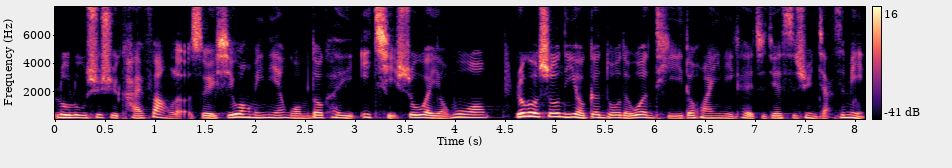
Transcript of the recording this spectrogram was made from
陆陆续续开放了，所以希望明年我们都可以一起数位游牧哦。如果说你有更多的问题，都欢迎你可以直接私讯贾思敏，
